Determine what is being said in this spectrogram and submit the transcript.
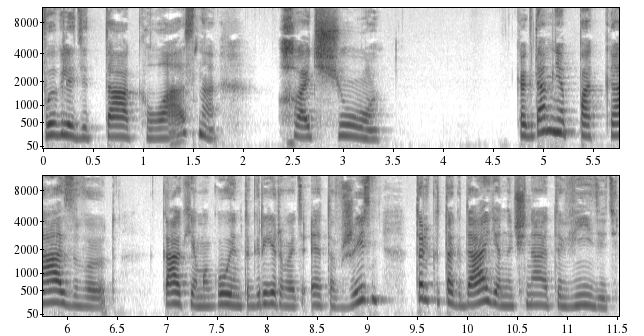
Выглядит так классно. Хочу. Когда мне показывают как я могу интегрировать это в жизнь, только тогда я начинаю это видеть.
